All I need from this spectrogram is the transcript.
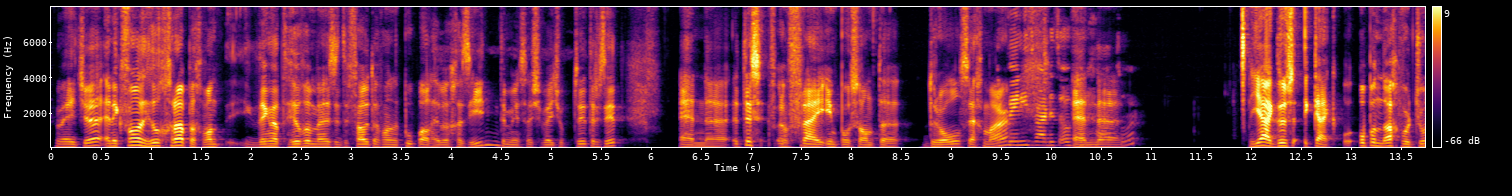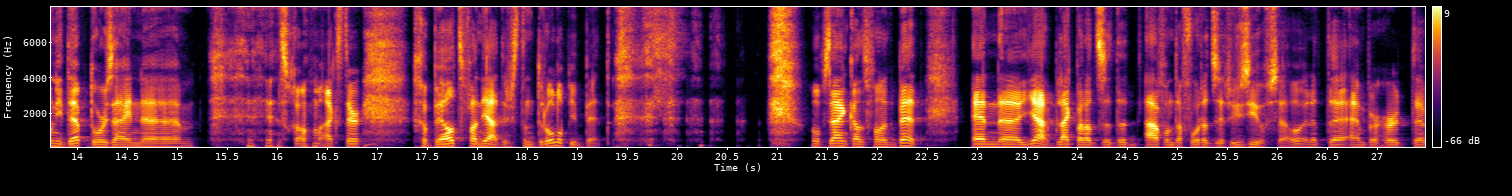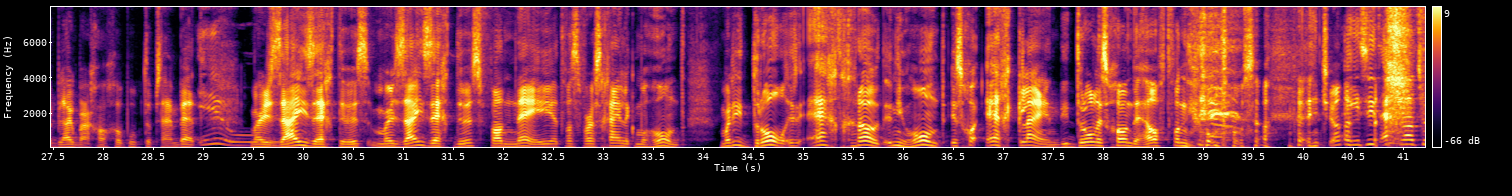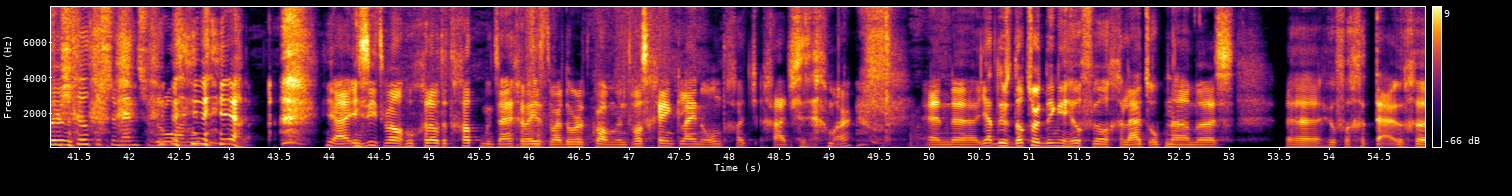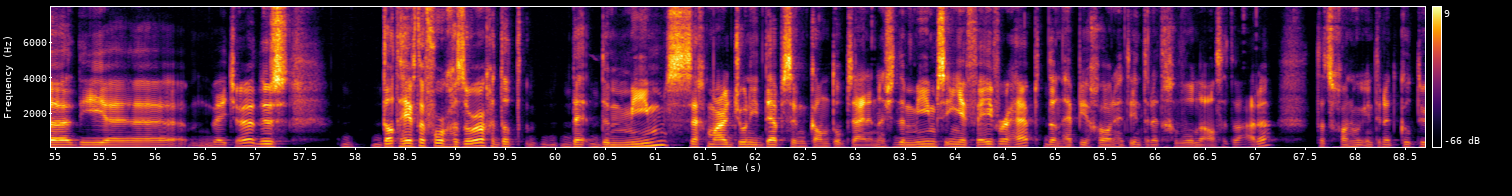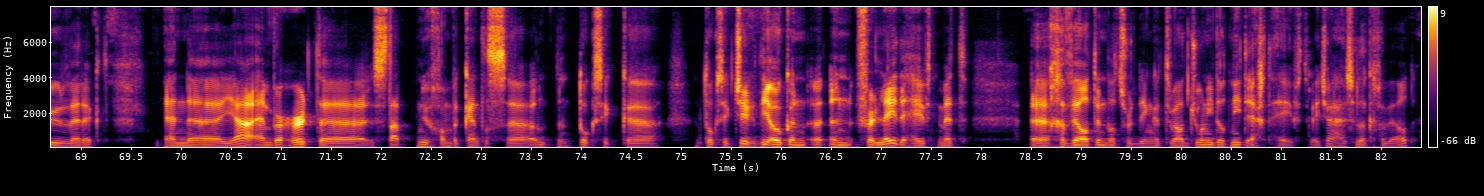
Weet je? En ik vond het heel grappig, want ik denk dat heel veel mensen de foto van de poep al hebben gezien. Tenminste, als je een beetje op Twitter zit. En eh, het is een vrij imposante drol, zeg maar. Ik weet niet waar dit over En, gaat hoor. Ja, dus kijk, op een dag wordt Johnny Depp door zijn ehm, schoonmaakster gebeld van ja, er is een drol op je bed. op zijn kant van het bed. En eh, ja, blijkbaar hadden ze de avond daarvoor hadden ze ruzie of zo. En dat eh, Amber Heard eh, blijkbaar gewoon geboekt op zijn bed. Eeuw. Maar zij zegt dus, maar zij zegt dus van nee, het was waarschijnlijk mijn hond. Maar die drol is echt groot en die hond is gewoon echt klein. Die drol is gewoon de helft van die hond of zo, weet je wel? En je ziet echt wel het verschil tussen mensen, drol en honden. Ja. Ja, je ziet wel hoe groot het gat moet zijn geweest waardoor het kwam. Het was geen kleine hondgaatje, gaatje, zeg maar. En eh, ja, dus dat soort dingen. Heel veel geluidsopnames. eh, heel veel getuigen die, eh, weet je. Dus dat heeft ervoor gezorgd dat de, de memes, zeg maar, Johnny Depp zijn kant op zijn. En als je de memes in je favor hebt, dan heb je gewoon het internet gewonnen, als het ware. Dat is gewoon hoe internetcultuur werkt. En eh, ja, Amber Heard eh, staat nu gewoon bekend als eh, een, een, toxic, een toxic chick. Die ook een, een verleden heeft met geweld en dat soort dingen. Terwijl Johnny dat niet echt heeft, weet je, huiselijk geweld.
